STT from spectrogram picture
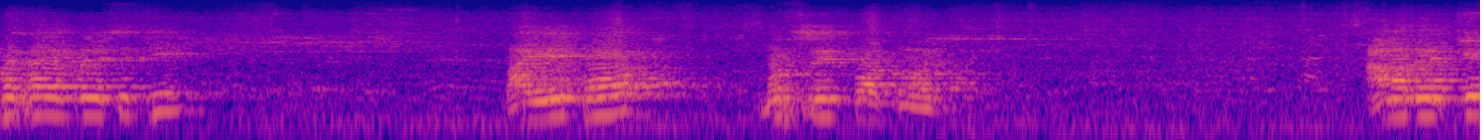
পেশায় আমরা এসেছি। ভাই, এই পথ মুসলিম পথ নয়। আমাদেরকে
